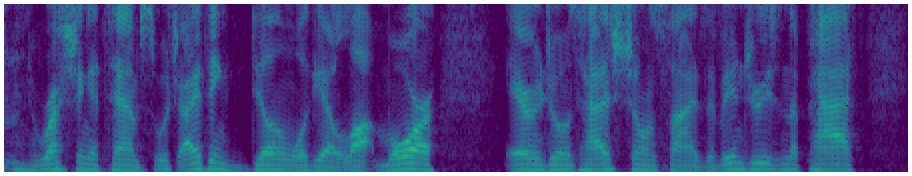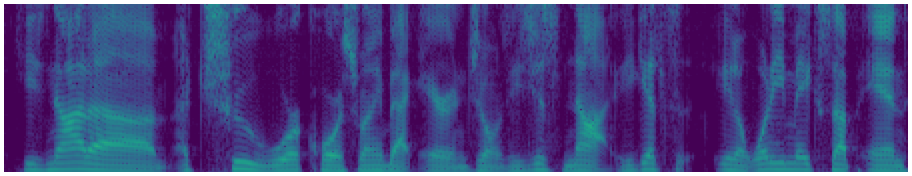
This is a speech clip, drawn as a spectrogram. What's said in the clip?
rushing attempts, which I think Dillon will get a lot more. Aaron Jones has shown signs of injuries in the past. He's not a, a true workhorse running back, Aaron Jones. He's just not. He gets, you know, what he makes up in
